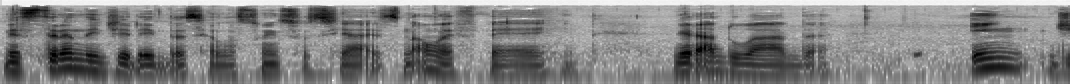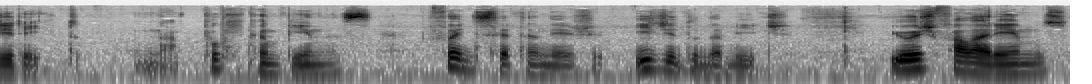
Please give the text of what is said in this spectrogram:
mestranda em Direito das Relações Sociais na UFPR, graduada em Direito na PUC Campinas, foi de sertanejo e de Duda Beat, e hoje falaremos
